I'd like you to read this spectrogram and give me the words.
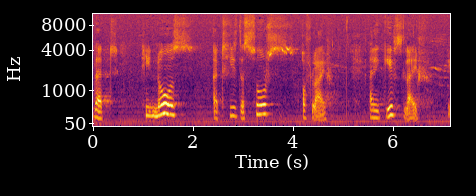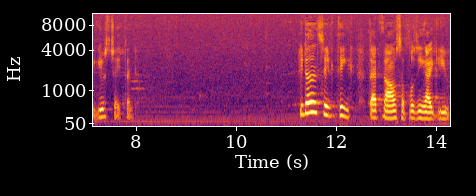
that he knows that he is the source of life and he gives life, he gives Chaitanya. He doesn't say, think that now supposing I give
